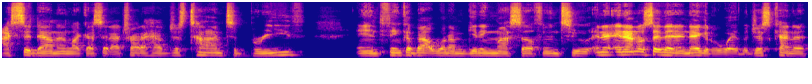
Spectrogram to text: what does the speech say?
I sit down and, like I said, I try to have just time to breathe and think about what I'm getting myself into. And, and I don't say that in a negative way, but just kind of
